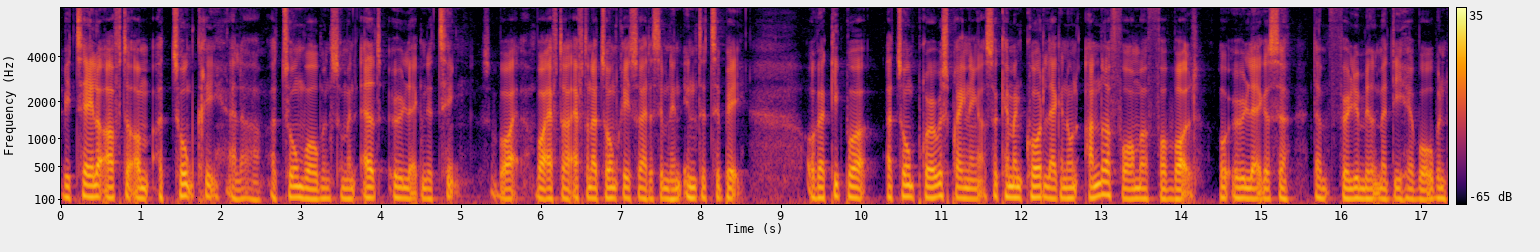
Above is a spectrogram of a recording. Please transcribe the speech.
vi taler ofte om atomkrig eller atomvåben som en alt ødelæggende ting, hvor, hvor efter, efter en atomkrig, så er der simpelthen intet tilbage. Og ved at kigge på atomprøvesprængninger, så kan man kortlægge nogle andre former for vold og ødelæggelse, der følger med med de her våben,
